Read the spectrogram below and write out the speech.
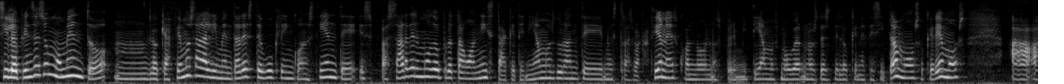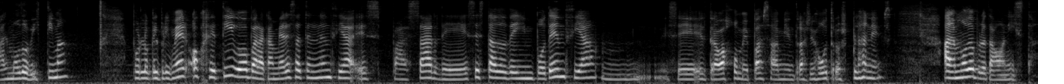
Si lo piensas un momento, mm, lo que hacemos al alimentar este bucle inconsciente es pasar del modo protagonista que teníamos durante nuestras vacaciones, cuando nos permitíamos movernos desde lo que necesitamos o queremos, al modo víctima. Por lo que el primer objetivo para cambiar esta tendencia es pasar de ese estado de impotencia, mm, ese, el trabajo me pasa mientras yo hago otros planes, al modo protagonista.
